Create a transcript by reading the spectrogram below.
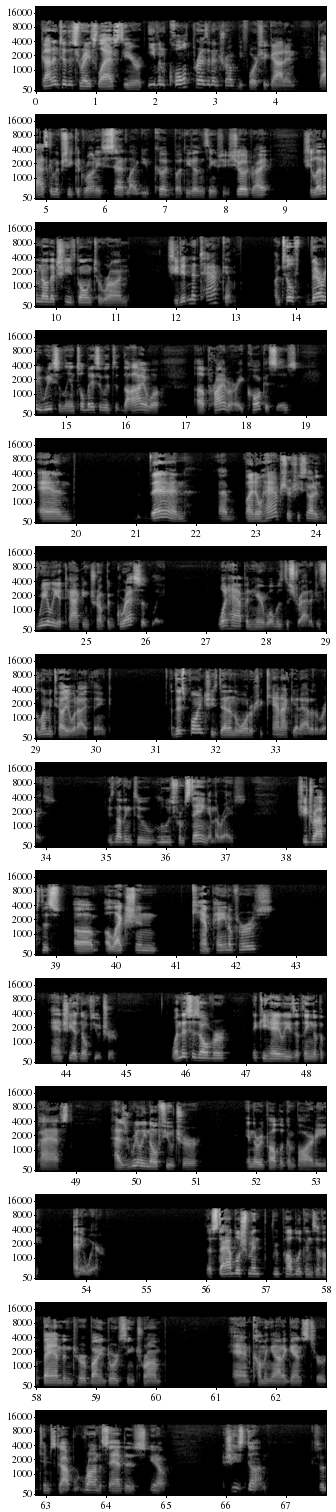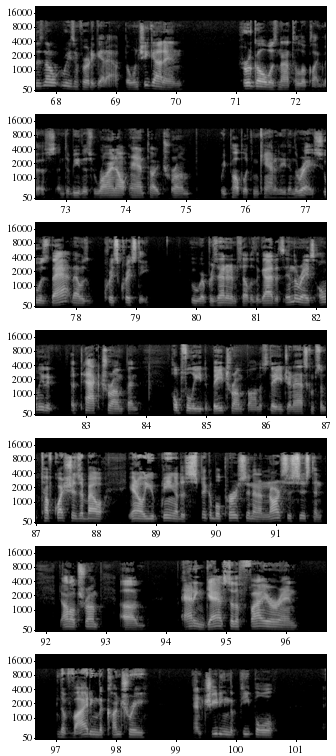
got into this race last year, even called President Trump before she got in to ask him if she could run. He said, like, you could, but he doesn't think she should, right? She let him know that she's going to run. She didn't attack him until very recently, until basically the Iowa uh, primary caucuses. And then uh, by New Hampshire, she started really attacking Trump aggressively. What happened here? What was the strategy? So let me tell you what I think. At this point, she's dead in the water. She cannot get out of the race. She's nothing to lose from staying in the race. She drops this uh, election campaign of hers, and she has no future. When this is over, Nikki Haley is a thing of the past, has really no future in the Republican Party anywhere. The establishment Republicans have abandoned her by endorsing Trump and coming out against her. Tim Scott, Ron DeSantis, you know, she's done. So there's no reason for her to get out. But when she got in, her goal was not to look like this and to be this rhino anti Trump Republican candidate in the race. Who was that? That was Chris Christie, who represented himself as the guy that's in the race only to attack Trump and hopefully debate Trump on the stage and ask him some tough questions about, you know, you being a despicable person and a narcissist and Donald Trump uh, adding gas to the fire and dividing the country and cheating the people,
